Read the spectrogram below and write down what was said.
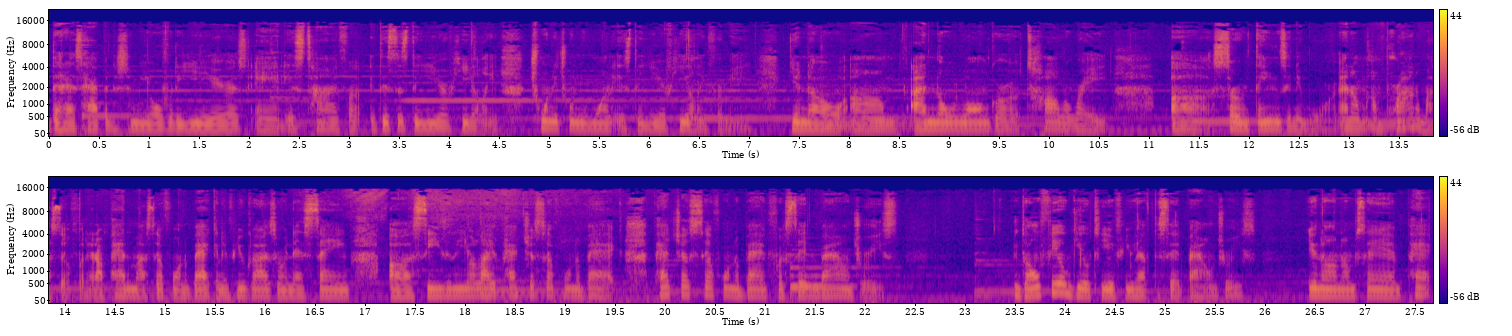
that has happened to me over the years and it's time for this is the year of healing 2021 is the year of healing for me you know um, i no longer tolerate uh, certain things anymore. And I'm, I'm proud of myself for that. I'm patting myself on the back. And if you guys are in that same uh, season in your life, pat yourself on the back. Pat yourself on the back for setting boundaries. Don't feel guilty if you have to set boundaries. You know what I'm saying? Pat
